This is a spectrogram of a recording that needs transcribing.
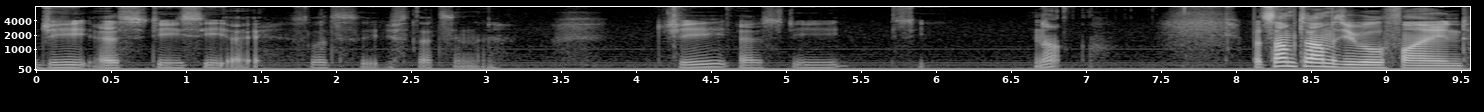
GSDCA. So let's see if that's in there. GSDC. No. But sometimes you will find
